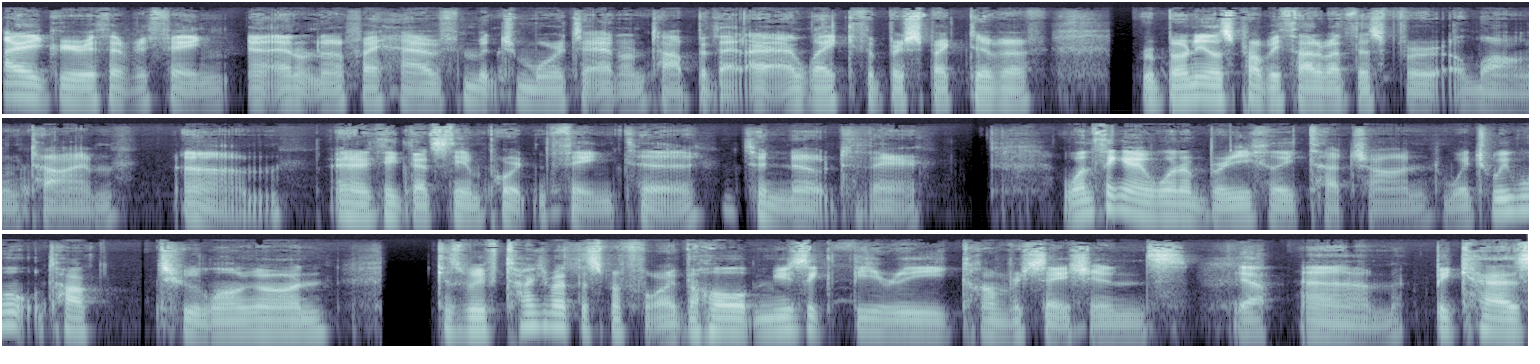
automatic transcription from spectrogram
I agree with everything. I don't know if I have much more to add on top of that. I, I like the perspective of Raboniel's probably thought about this for a long time. Um, and I think that's the important thing to to note there. One thing I want to briefly touch on, which we won't talk too long on because we've talked about this before the whole music theory conversations. Yeah. Um because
